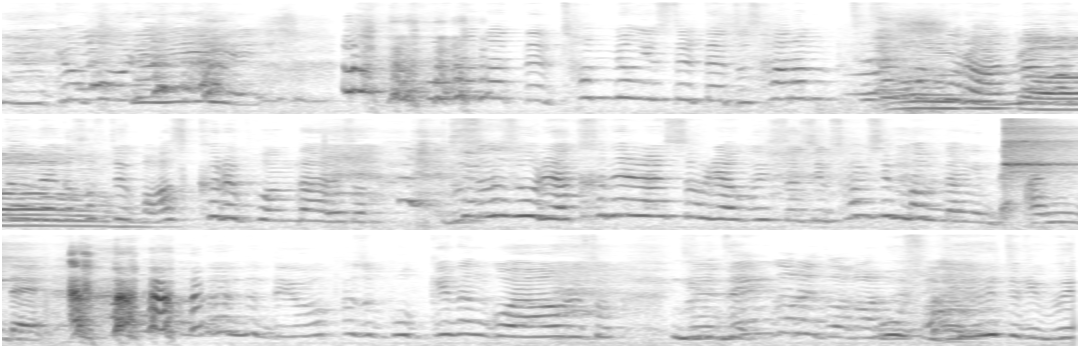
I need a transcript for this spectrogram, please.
유교벌이. 코로나 때 천 명 있을 때도 사람 세상 어, 밖으로 안 그러니까. 나가던 애가 갑자기 마스크를 본다 그래서 무슨 소리야? 큰일 날 소리 하고 있어. 지금 30만 명인데. 안돼 했는데 요 옆에서 벗기는 거야. 그래서 얘들 어, 얘들이 왜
